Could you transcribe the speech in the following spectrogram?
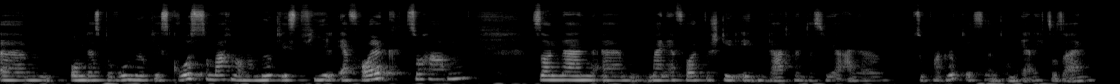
ähm, um das Büro möglichst groß zu machen und um möglichst viel Erfolg zu haben, sondern ähm, mein Erfolg besteht eben darin, dass wir alle super glücklich sind, um ehrlich zu sein,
